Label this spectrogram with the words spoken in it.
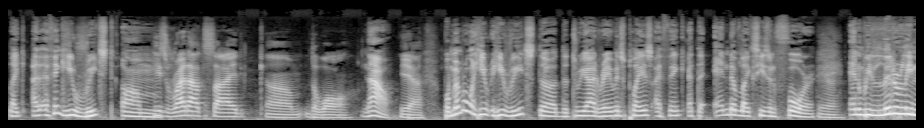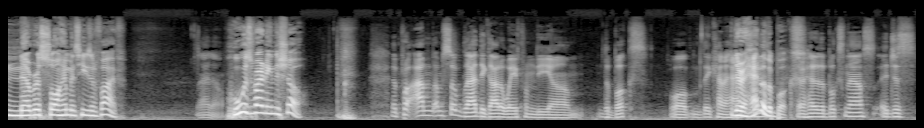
like I, I think he reached um He's right outside um the wall. now. Yeah. But remember when he he reached the the three eyed ravens place? I think at the end of like season four, Yeah. and we literally never saw him in season five. I know. Who was writing the show? The pro- I'm I'm so glad they got away from the um the books. Well, they kind of They're ahead of the books. They're ahead of the books now. So it just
